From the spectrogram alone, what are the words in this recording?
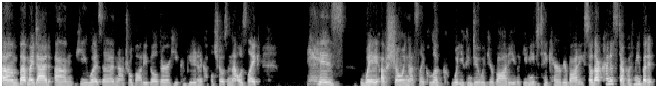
Um, but my dad, um, he was a natural bodybuilder. He competed in a couple shows, and that was like his way of showing us, like, look what you can do with your body. Like, you need to take care of your body. So that kind of stuck with me. But it,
